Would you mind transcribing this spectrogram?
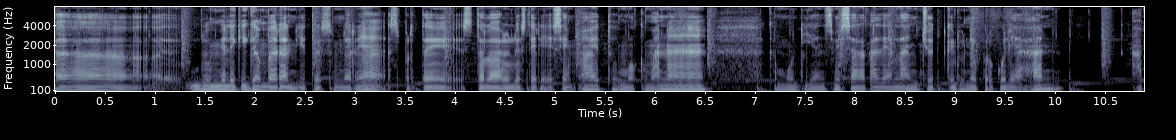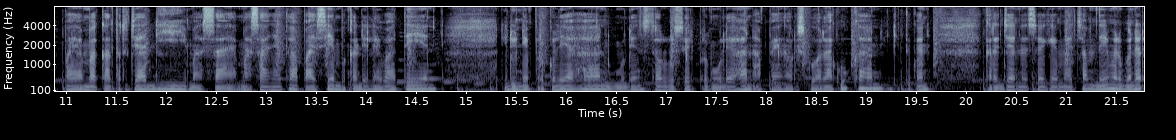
uh, belum memiliki gambaran gitu. Sebenarnya seperti setelah lulus dari SMA itu mau ke mana? Kemudian misal kalian lanjut ke dunia perkuliahan apa yang bakal terjadi? Masa masanya itu apa sih yang bakal dilewatin di dunia perkuliahan? Kemudian setelah lulus dari perkuliahan apa yang harus gue lakukan? Gitu kan. Kerjaan dan sebagainya macam. Jadi benar-benar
